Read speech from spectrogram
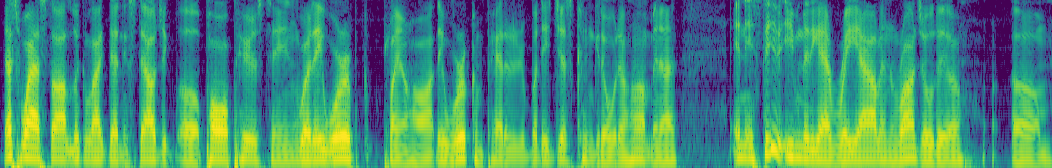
That's why I started looking like that nostalgic uh, Paul Pierce team, where they were playing hard, they were competitive, but they just couldn't get over the hump. And I, and they still, even though they got Ray Allen and Rondo there, um,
